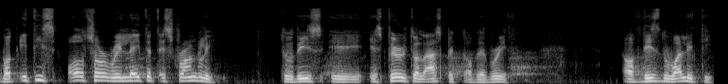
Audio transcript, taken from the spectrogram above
But it is also related strongly to this uh, spiritual aspect of the breed. of this duality.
